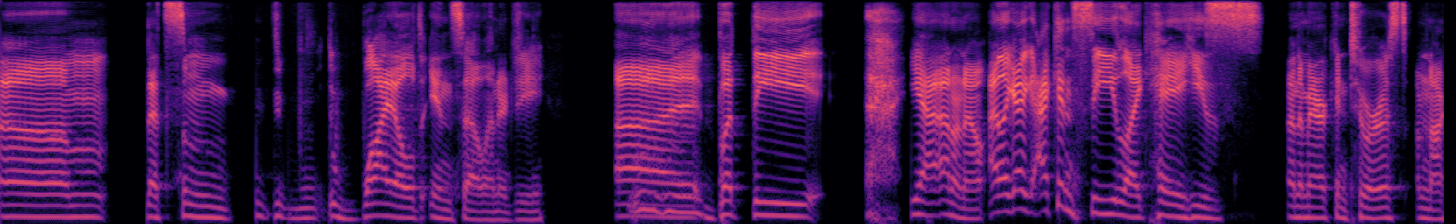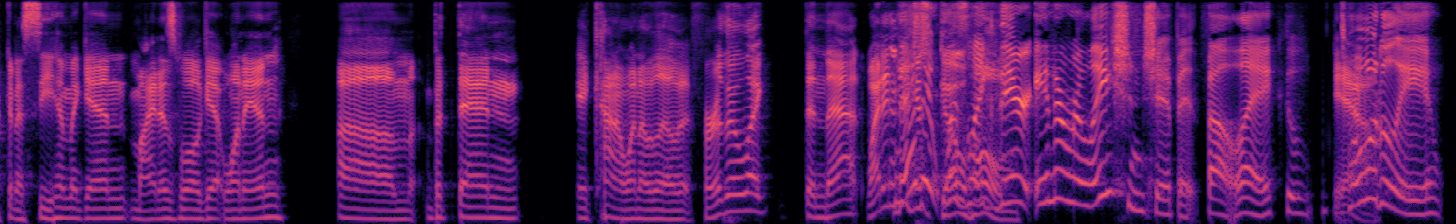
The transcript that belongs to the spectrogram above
Um, that's some wild incel energy. Uh, Mhm. but the yeah, I don't know. I like I, I can see like, hey, he's an American tourist. I'm not going to see him again. Might as well get one in. Um, but then it kind of went a little bit further like than that. Why didn't then he just it go was like home? they're in a relationship, it felt like. Yeah. Totally.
